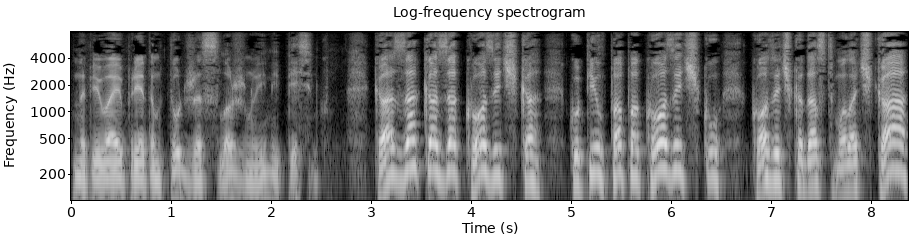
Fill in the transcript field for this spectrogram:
напевая при этом тут же сложенную ими песенку. «Коза, коза, козочка, купил папа козочку, козочка даст молочка,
